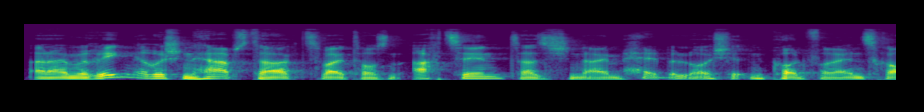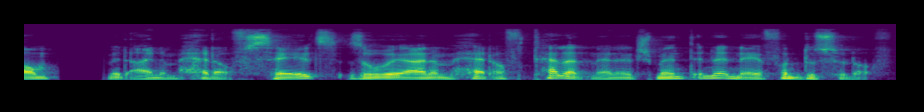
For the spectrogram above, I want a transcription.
An einem regnerischen Herbsttag 2018 saß ich in einem hell beleuchteten Konferenzraum mit einem Head of Sales sowie einem Head of Talent Management in der Nähe von Düsseldorf.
